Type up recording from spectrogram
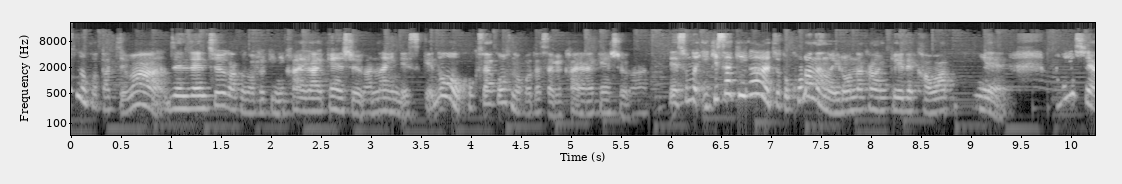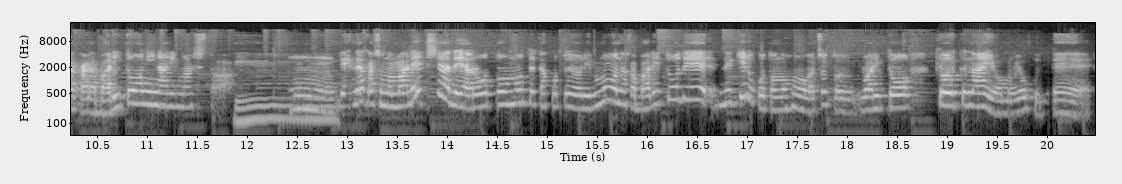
ースの子たちは全然中学の時に海外研修がないんですけど、国際コースの子たちだけ海外研修があって、その行き先がちょっとコロナのいろんな関係で変わって、マレーシアからバリ島になりました。うん,、で、なんかそのマレーシアでやろうと思ってたことよりも、なんかバリ島でできることの方がちょっと割と教育内容も良くて、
